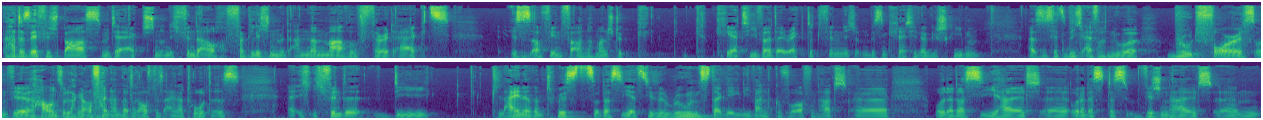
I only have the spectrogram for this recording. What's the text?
hatte sehr viel Spaß mit der Action und ich finde auch verglichen mit anderen Marvel Third Acts ist es auf jeden Fall auch nochmal ein Stück kreativer directed, finde ich, und ein bisschen kreativer geschrieben. Also es ist jetzt nicht einfach nur Brute Force und wir hauen so lange aufeinander drauf, bis einer tot ist. Äh, ich, ich finde die kleineren Twists, so dass sie jetzt diese Runes da gegen die Wand geworfen hat, äh, oder dass sie halt, äh, oder dass das Vision halt ähm,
